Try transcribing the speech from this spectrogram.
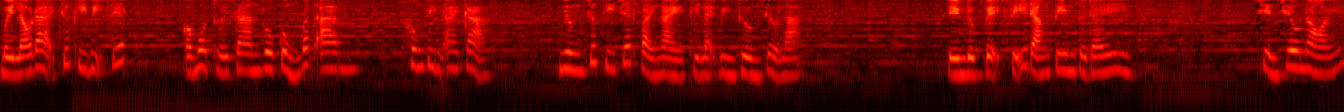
Mấy lão đại trước khi bị giết Có một thời gian vô cùng bất an Không tin ai cả Nhưng trước khi chết vài ngày thì lại bình thường trở lại. Tìm được vệ sĩ đáng tin rồi đây. Triển chiêu nói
